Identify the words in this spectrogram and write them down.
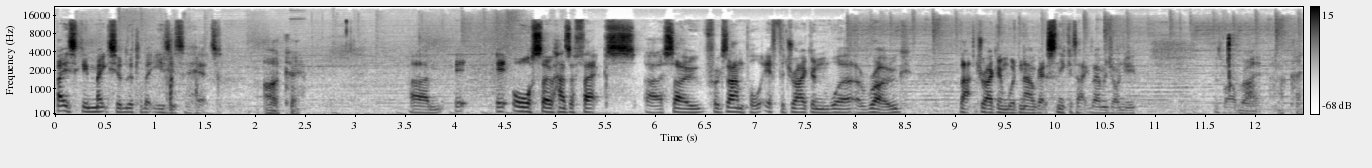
basically, makes you a little bit easier to hit. Okay. Um, it, it also has effects. Uh, so, for example, if the dragon were a rogue, that dragon would now get sneak attack damage on you as well. Right. Okay.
